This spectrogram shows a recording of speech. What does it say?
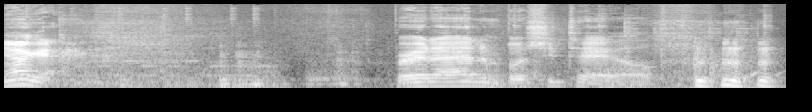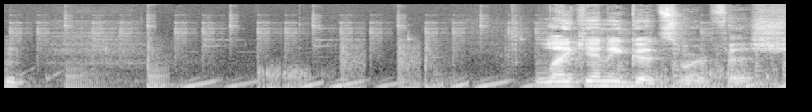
Okay. Bright-eyed and bushy-tailed. like any good swordfish.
